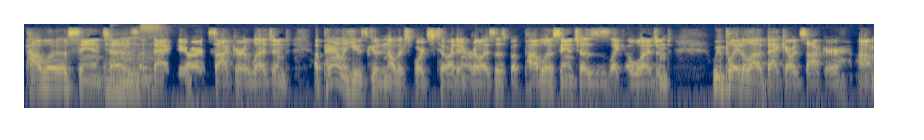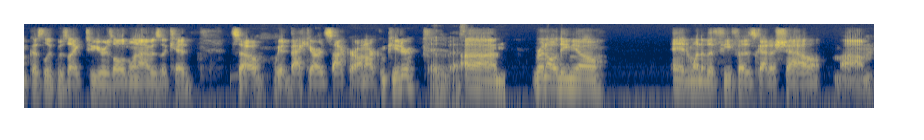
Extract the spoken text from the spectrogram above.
Pablo Sanchez, a backyard soccer legend. Apparently, he was good in other sports too. I didn't realize this, but Pablo Sanchez is like a legend. We played a lot of backyard soccer because Luke was like two years old when I was a kid. So we had backyard soccer on our computer. It was the best. Um, Ronaldinho and one of the FIFA's got a shout. Um,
